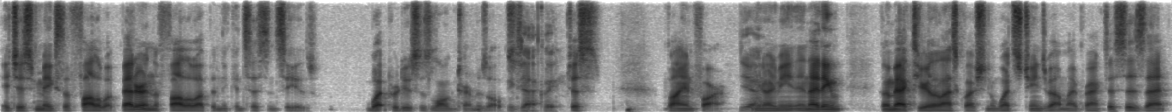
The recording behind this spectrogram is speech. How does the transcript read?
it just makes the follow up better, and the follow up and the consistency is what produces long term results. Exactly. Just by and far. Yeah. You know what I mean? And I think going back to your last question, what's changed about my practice is that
